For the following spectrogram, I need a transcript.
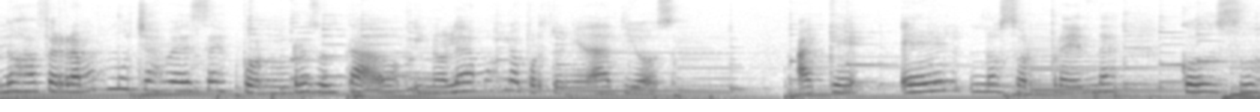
Nos aferramos muchas veces por un resultado y no le damos la oportunidad a Dios a que Él nos sorprenda con sus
